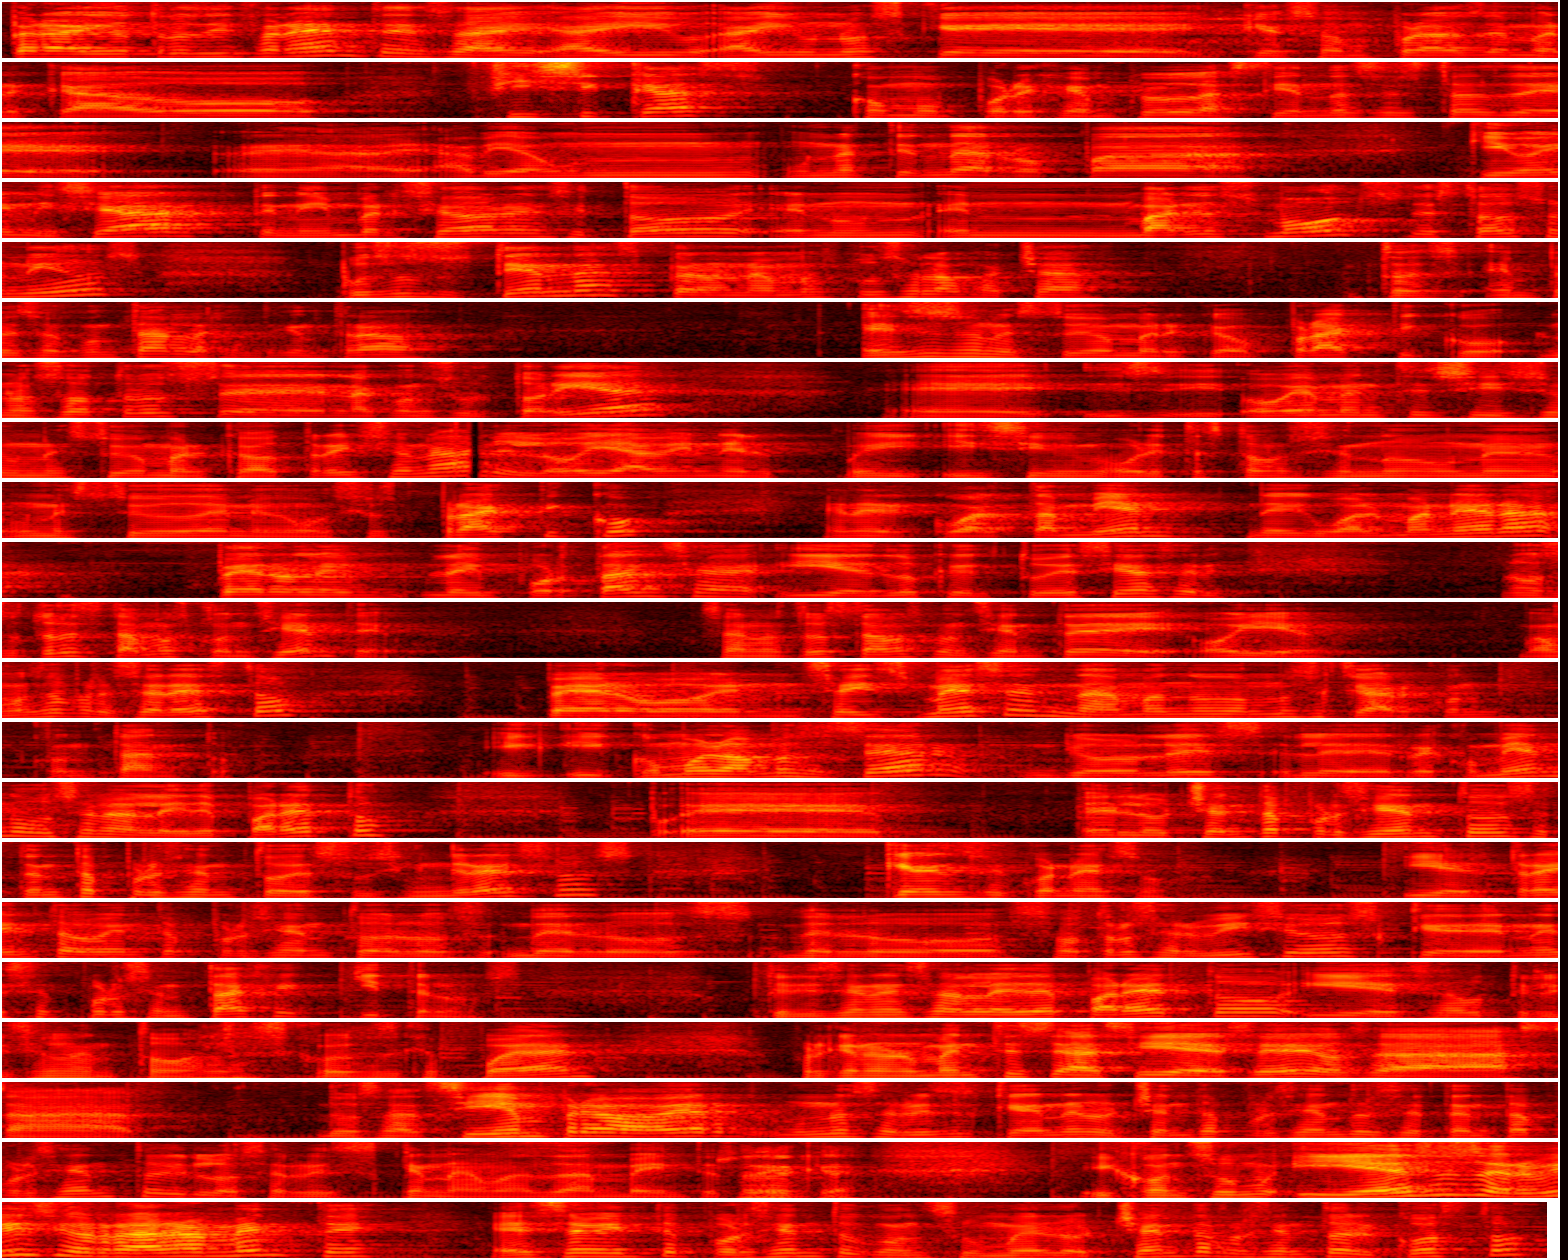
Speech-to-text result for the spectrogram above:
Pero hay otros diferentes. Hay, hay, hay unos que, que son pruebas de mercado físicas, como por ejemplo las tiendas estas de... eh, había un- una tienda de ropa que iba a iniciar, tenía inversiones y todo, en, un, en varios malls de Estados Unidos. Puso sus tiendas, pero nada más puso la fachada. Entonces empezó a contar la gente que entraba. Ese es un estudio de mercado práctico. Nosotros eh, en la consultoría, eh, y si- obviamente sí hice un estudio de mercado tradicional y luego ya viene el... Y, y sí, ahorita estamos haciendo un, un estudio de negocios práctico, en el cual también, de igual manera, pero la, importancia, y es lo que tú decías, Eric, nosotros estamos conscientes. O sea, nosotros estamos conscientes de, oye, vamos a ofrecer esto, pero en seis meses nada más nos vamos a quedar con, con tanto. ¿Y, ¿Y cómo lo vamos a hacer? Yo les, les recomiendo, usen la ley de Pareto. Eh, el 80%, 70% de sus ingresos, quédense con eso. Y el 30 o 20% de los, de, los, de los otros servicios que den ese porcentaje, quítenlos. Utilicen esa ley de Pareto y esa utilícenla en todas las cosas que puedan. Porque normalmente así es, ¿eh? O sea, hasta... O sea, siempre va a haber unos servicios que den el 80%, el 70% y los servicios que nada más dan 20, O sea 30. Y consume... Y esos servicios raramente, ese 20% consume el 80% del costo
